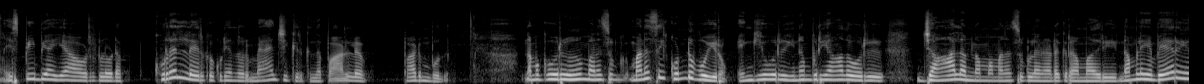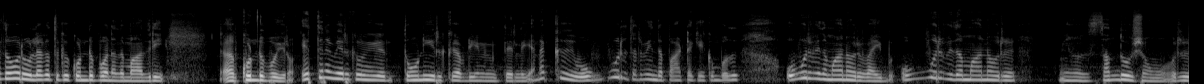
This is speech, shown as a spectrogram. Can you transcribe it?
எஸ்பிபி ஐயா அவர்களோட குரலில் இருக்கக்கூடிய அந்த ஒரு மேஜிக் இருக்குது இந்த பாடலில் பாடும்போது. நமக்கு ஒரு மனசு மனசை கொண்டு போயிடும் எங்கேயோ ஒரு இனம் புரியாத ஒரு ஜாலம் நம்ம மனசுக்குள்ளே நடக்கிற மாதிரி நம்மளை வேற ஏதோ ஒரு உலகத்துக்கு கொண்டு போனது மாதிரி கொண்டு போயிடும் எத்தனை பேருக்கு தோணி இருக்குது அப்படின்னு எனக்கு தெரியல. எனக்கு ஒவ்வொரு தடவை இந்த பாட்டை கேட்கும்போது ஒவ்வொரு விதமான ஒரு வைப்பு ஒவ்வொரு விதமான ஒரு சந்தோஷம் ஒரு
